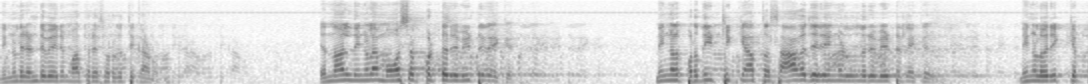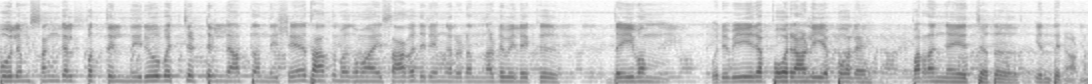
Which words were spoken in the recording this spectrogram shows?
നിങ്ങൾ രണ്ടുപേരും മാത്രമേ സ്വർഗത്തിൽ കാണൂ. എന്നാൽ നിങ്ങളെ മോശപ്പെട്ടൊരു വീട്ടിലേക്ക് നിങ്ങൾ പ്രതീക്ഷിക്കാത്ത സാഹചര്യങ്ങളുള്ളൊരു വീട്ടിലേക്ക് നിങ്ങൾ ഒരിക്കൽ പോലും സങ്കല്പത്തിൽ നിരൂപിച്ചിട്ടില്ലാത്ത നിഷേധാത്മകമായ സാഹചര്യങ്ങളുടെ നടുവിലേക്ക് ദൈവം ഒരു വീര പോരാളിയെ പോലെ പറഞ്ഞയച്ചത് എന്തിനാണ്?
